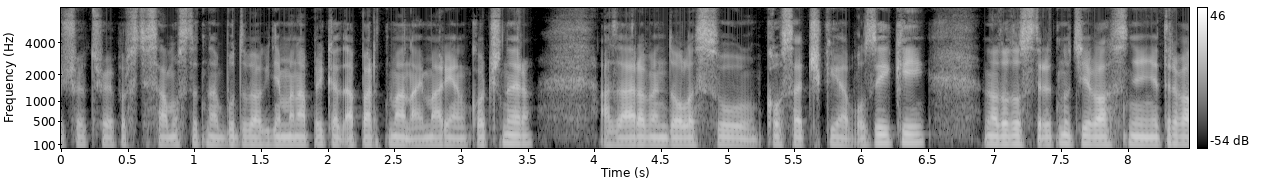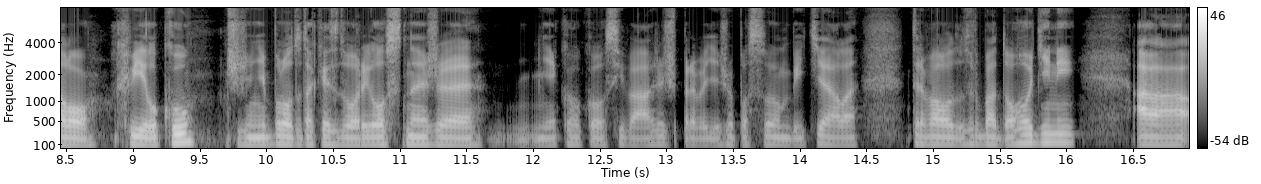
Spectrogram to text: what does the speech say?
čo, čo je proste samostatná budova, kde má napríklad apartmán aj Marian Kočner a zároveň dole sú kosačky a vozíky. No a toto stretnutie vlastne netrvalo chvíľku, Čiže nebolo to také zdvorilostné, že niekoho, koho si vážiš, prevedieš ho po svojom byte, ale trvalo zhruba do hodiny a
